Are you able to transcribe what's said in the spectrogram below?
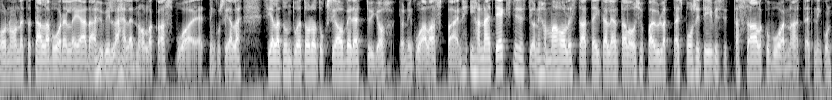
on, on että tällä vuodella jäädään hyvin lähelle nolla kasvua, että niin kuin siellä, siellä tuntuu, että odotuksia on vedetty jo, jo niin kuin alaspäin. Ihan näin teknisesti on ihan mahdollista, että Italian talous jopa yllättäisi positiivisesti tässä tässä alkuvuonna, että, että niin kuin,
